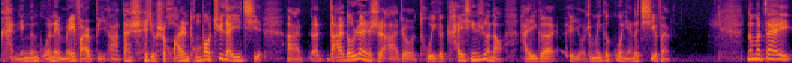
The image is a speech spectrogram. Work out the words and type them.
肯定跟国内没法比啊，但是就是华人同胞聚在一起啊，呃大家都认识啊，就图一个开心热闹，还一个有这么一个过年的气氛。那么在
